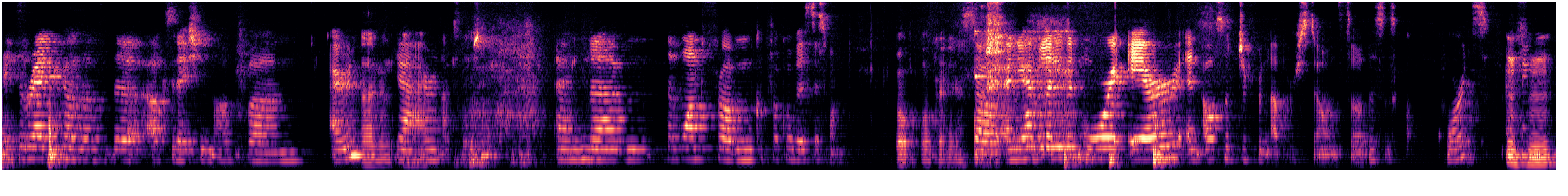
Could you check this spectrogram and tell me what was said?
it's red because of the oxidation of um, iron. Iron. Yeah, iron oxidation. And um, the one from Kupfergrube is this one. Oh, okay. yeah. So and you have a little bit more air and also different other stones. So this is quartz, I. Mm-hmm.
